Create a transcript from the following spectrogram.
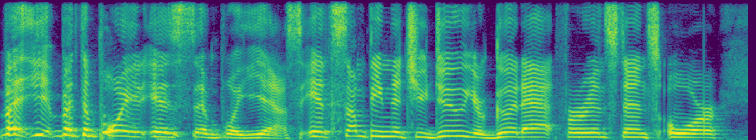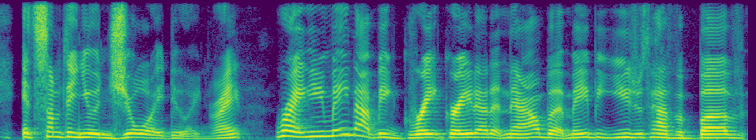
But but the point is simply yes, it's something that you do, you're good at, for instance, or it's something you enjoy doing, right? Right. And you may not be great, great at it now, but maybe you just have above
